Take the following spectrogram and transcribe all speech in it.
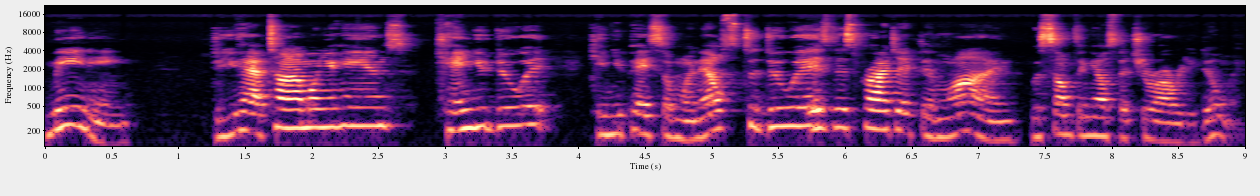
Meaning, do you have time on your hands? Can you do it? Can you pay someone else to do it? Is this project in line with something else that you're already doing?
